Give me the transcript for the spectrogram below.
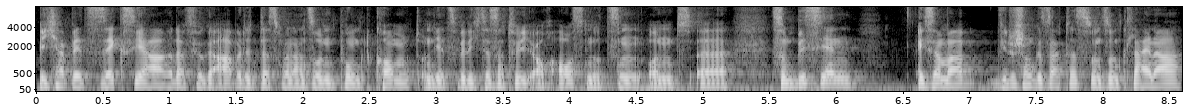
ich habe jetzt sechs Jahre dafür gearbeitet, dass man an so einen Punkt kommt und jetzt will ich das natürlich auch ausnutzen und äh, so ein bisschen ich sag mal, wie du schon gesagt hast, so, so, ein kleiner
